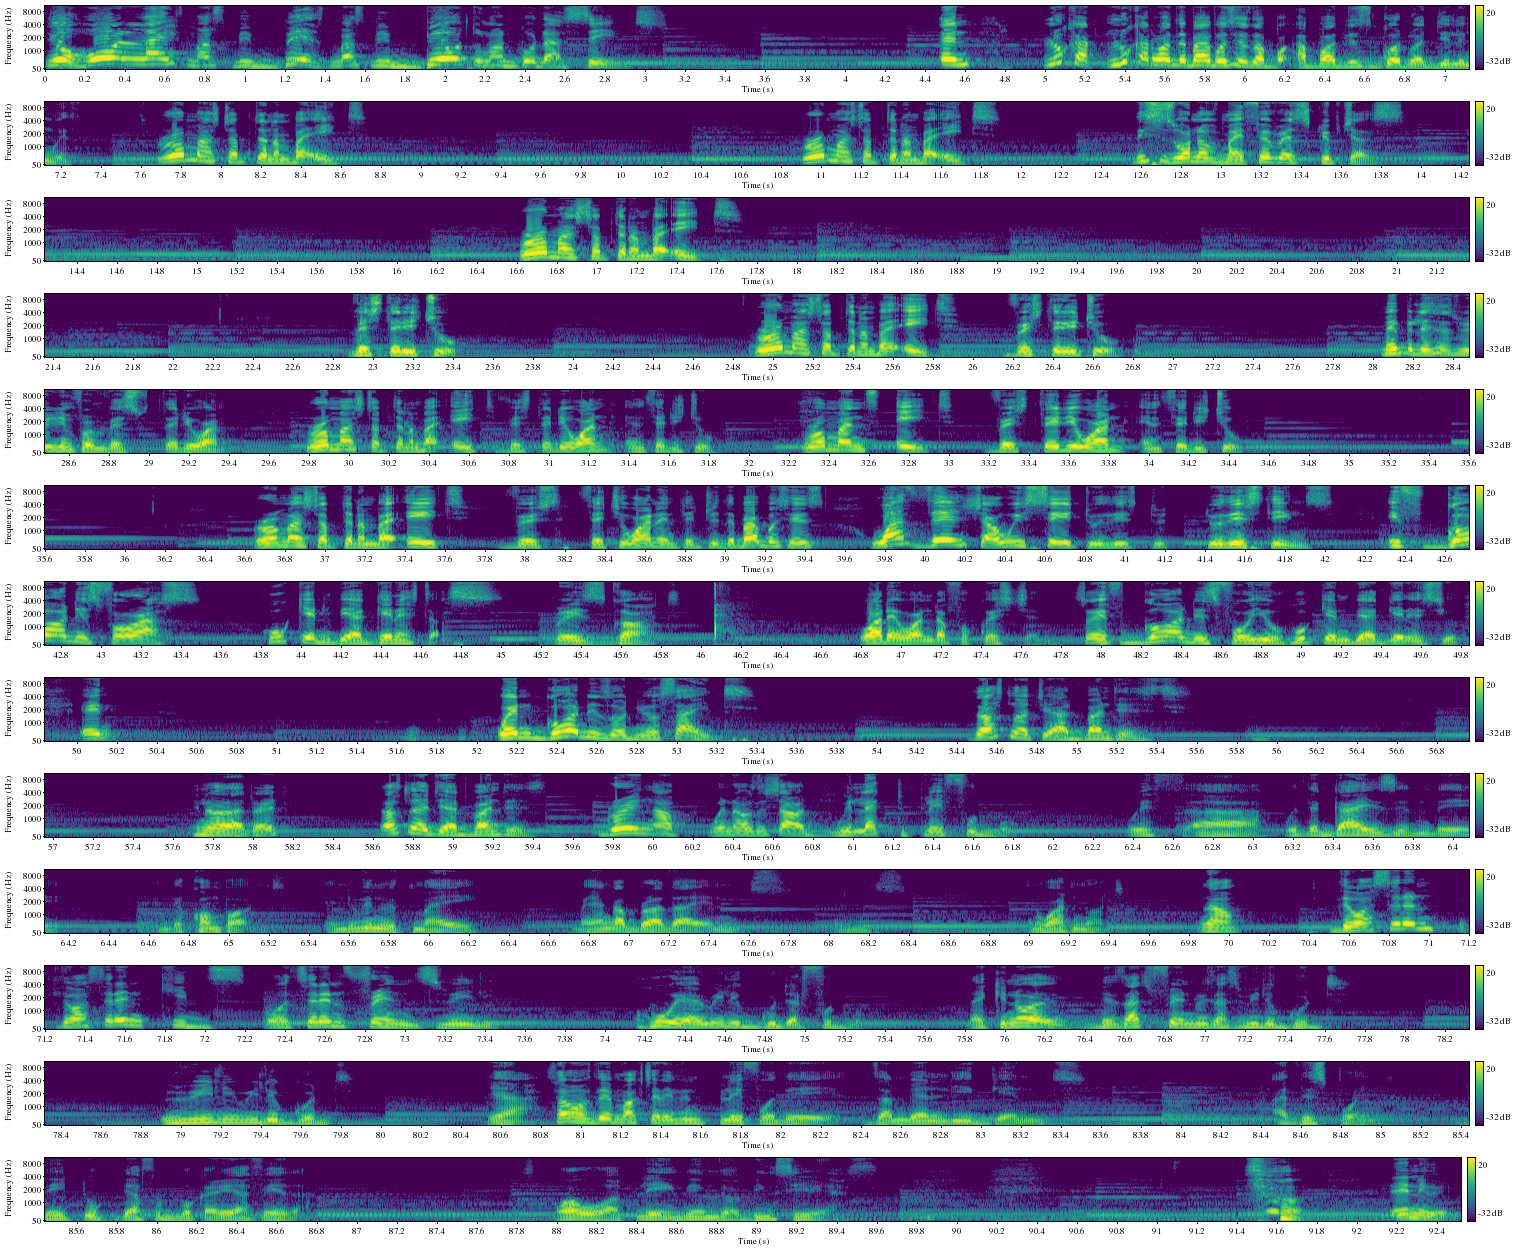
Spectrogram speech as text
Your whole life must be based, must be built on what God has said. And look at look at what the Bible says about, about this God we're dealing with. Romans chapter number 8. Romans chapter number 8. This is one of my favorite scriptures. Romans chapter number 8. verse 32. Romans chapter number 8, verse 32. Maybe let's just read from verse 31. Romans chapter number 8, verse 31 and 32. Romans 8, verse 31 and 32. Romans chapter number 8, verse 31 and 32. The Bible says, What then shall we say to, this, to, to these things? If God is for us, who can be against us? Praise God. What a wonderful question. So, if God is for you, who can be against you? And when God is on your side, that's not your advantage. You know that, right? That's not your advantage. Growing up, when I was a child, we liked to play football with uh, with the guys in the in the compound, and even with my my younger brother and and and whatnot. Now, there were certain there were certain kids or certain friends really who were really good at football. Like you know, there's that friend who's just really good, really really good yeah, some of them actually even play for the Zambian league, and at this point, they took their football career further. While we were playing them, they were being serious. so, anyway,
